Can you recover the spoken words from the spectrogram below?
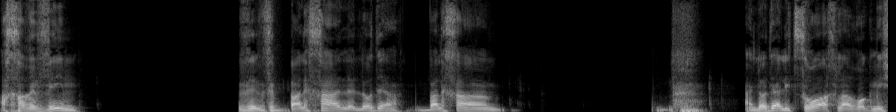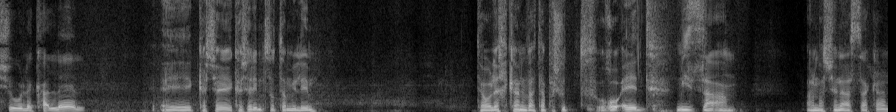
החרבים, ו- ובא לך, לא יודע, בא לך, אני לא יודע, לצרוח, להרוג מישהו, לקלל. אה, קשה, קשה למצוא את המילים. אתה הולך כאן ואתה פשוט רועד מזעם על מה שנעשה כאן.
